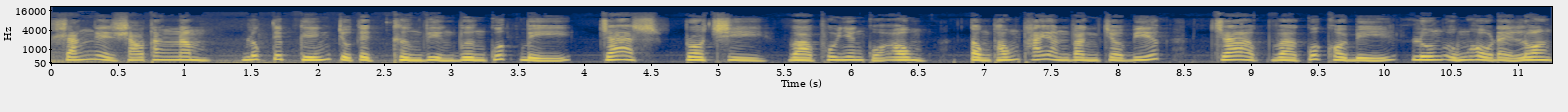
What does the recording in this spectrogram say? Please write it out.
Sáng ngày 6 tháng 5, lúc tiếp kiến Chủ tịch Thượng viện Vương quốc Bỉ Josh Brochi và phu nhân của ông, Tổng thống Thái Anh Văn cho biết Josh và Quốc hội Bỉ luôn ủng hộ Đài Loan,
